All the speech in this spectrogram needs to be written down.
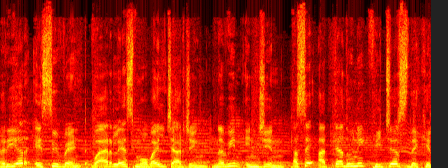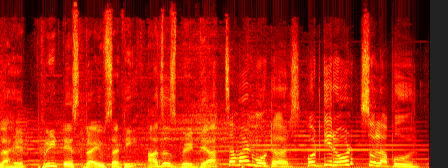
rear AC vent wireless mobile charging नवीन इंजिन असे अत्याधुनिक फीचर्स देखील आहेत. फ्री टेस्ट ड्राईव्हसाठी आजच भेट द्या. Chavan motors Hotgi road Solapur.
